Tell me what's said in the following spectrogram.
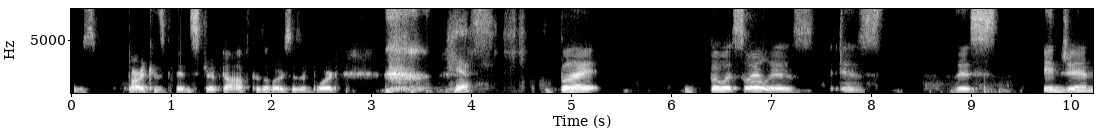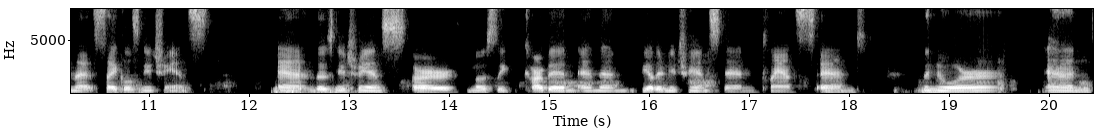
whose bark has been stripped off because the horses are bored. yes. But but what soil is is this engine that cycles nutrients. And those nutrients are mostly carbon and then the other nutrients in plants and manure and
